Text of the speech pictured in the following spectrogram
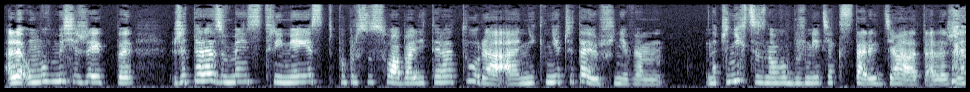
Ale umówmy się, że jakby. Że teraz w mainstreamie jest po prostu słaba literatura, a nikt nie czyta już, nie wiem, znaczy nie chcę znowu brzmieć jak stary dziad, ale że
